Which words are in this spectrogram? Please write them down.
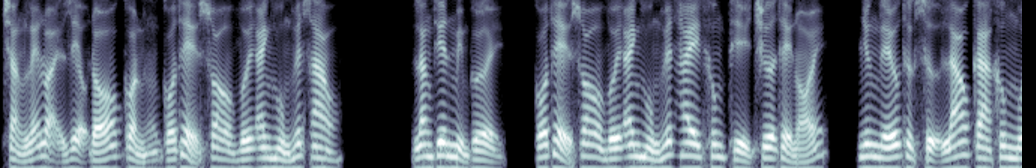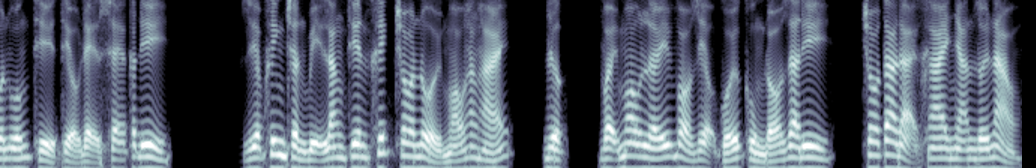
chẳng lẽ loại rượu đó còn có thể so với anh hùng huyết sao? Lăng thiên mỉm cười, có thể so với anh hùng huyết hay không thì chưa thể nói, nhưng nếu thực sự lão ca không muốn uống thì tiểu đệ sẽ cất đi. Diệp khinh trần bị lăng thiên khích cho nổi máu hăng hái, được, vậy mau lấy vỏ rượu cuối cùng đó ra đi, cho ta đại khai nhãn giới nào.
